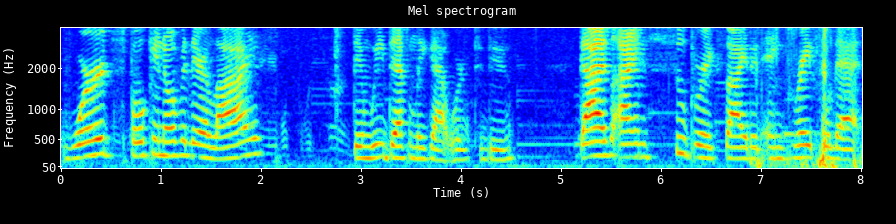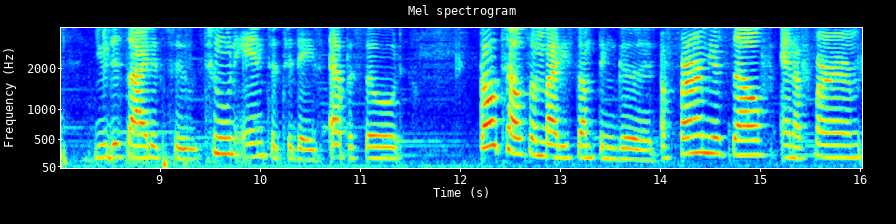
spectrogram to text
word spoken over their lives, then we definitely got work to do. Guys, I am super excited and grateful that you decided to tune in to today's episode. Go tell somebody something good. Affirm yourself and affirm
